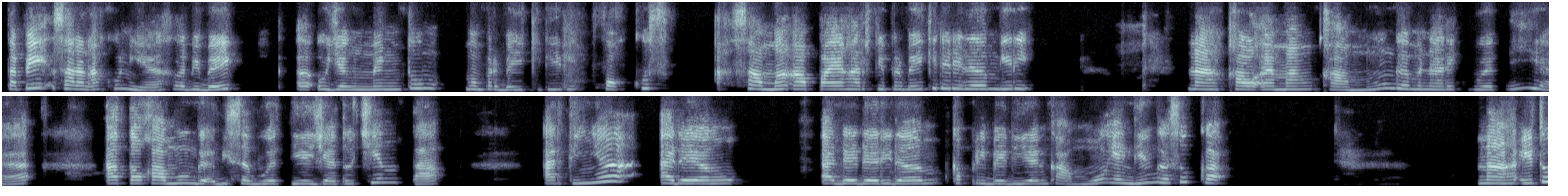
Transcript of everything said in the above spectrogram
Tapi saran aku nih ya, lebih baik uh, Ujang Neng tuh memperbaiki diri, fokus sama apa yang harus diperbaiki dari dalam diri. Nah, kalau emang kamu nggak menarik buat dia, atau kamu nggak bisa buat dia jatuh cinta, artinya ada yang ada dari dalam kepribadian kamu yang dia nggak suka. Nah, itu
